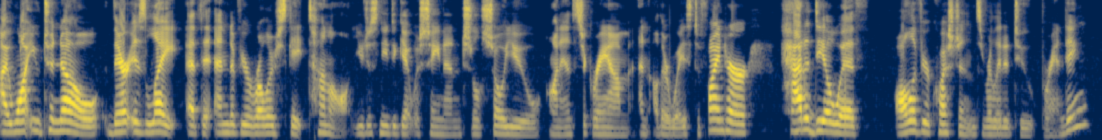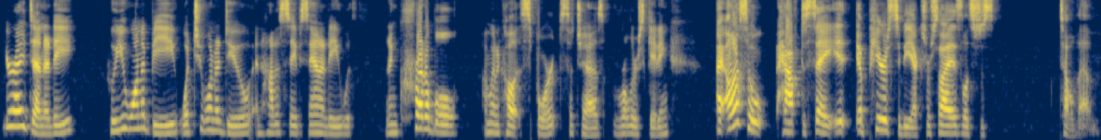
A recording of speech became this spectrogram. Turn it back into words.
I want you to know there is light at the end of your roller skate tunnel. You just need to get with Shaina, and she'll show you on Instagram and other ways to find her how to deal with all of your questions related to branding, your identity, who you want to be, what you want to do, and how to save sanity with an incredible, I'm going to call it sport, such as roller skating. I also have to say, it appears to be exercise. Let's just tell them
